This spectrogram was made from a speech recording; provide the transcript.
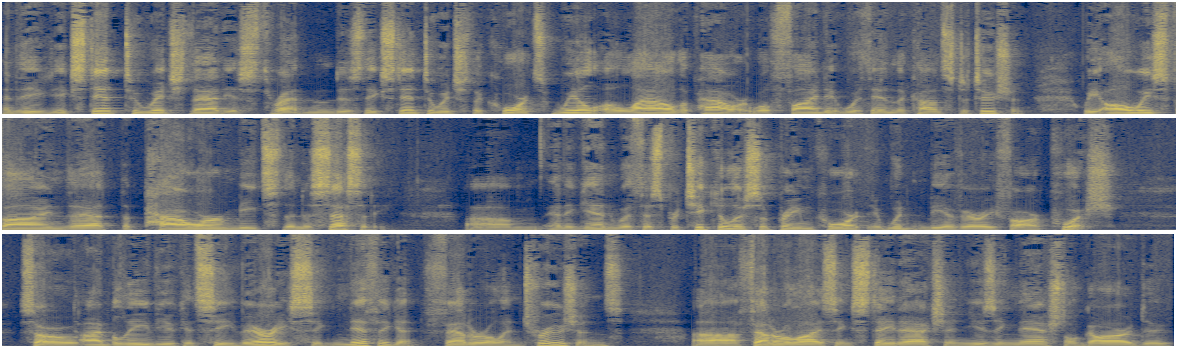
And the extent to which that is threatened is the extent to which the courts will allow the power, will find it within the Constitution. We always find that the power meets the necessity. Um, and again, with this particular Supreme Court, it wouldn't be a very far push. So I believe you could see very significant federal intrusions, uh, federalizing state action, using National Guard to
